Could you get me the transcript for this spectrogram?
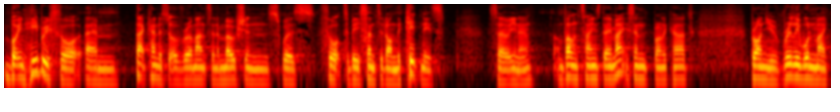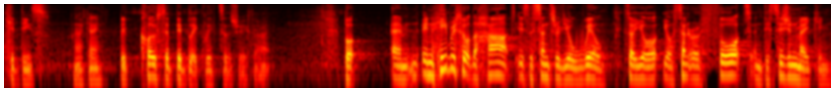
but in Hebrew thought, um, that kind of sort of romance and emotions was thought to be centered on the kidneys. So you know, on Valentine's Day, mate, you send Bron a card. Bron, you really won my kidneys. Okay, be closer biblically to the truth. All right, but um, in Hebrew thought, the heart is the center of your will, so your, your center of thought and decision making.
